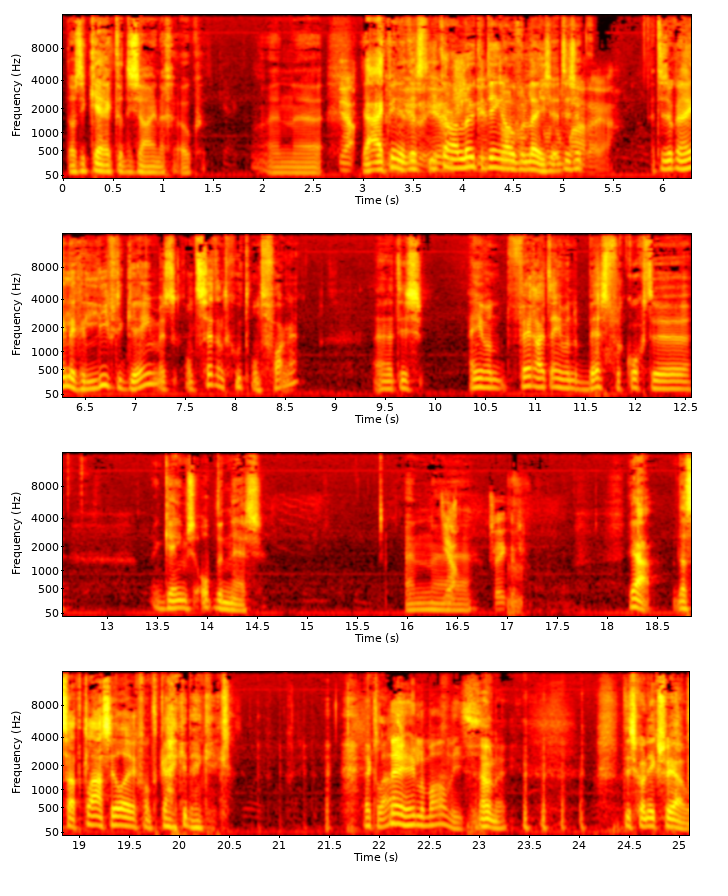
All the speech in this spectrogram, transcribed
dat is die character designer ook. En eh, Ja, ja, ik weet het. Dus je kan er leuke dingen over lezen. Het is ook ja. Het is ook een hele geliefde game. Het is ontzettend goed ontvangen. En het is een van, veruit een van de best verkochte games op de NES. En eh, ja. Ja. Zeker. daar staat Klaas heel erg van te kijken, denk ik. Hé Klaas? Nee, helemaal niet. Oh nee. het is gewoon niks voor jou.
